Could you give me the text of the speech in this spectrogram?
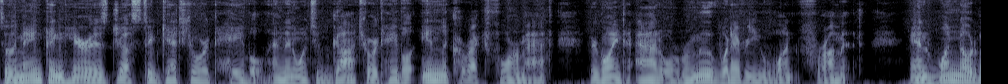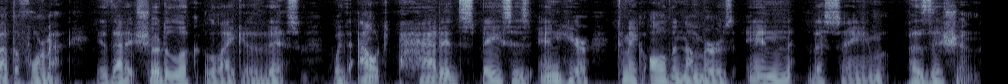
So the main thing here is just to get your table. And then once you've got your table in the correct format, you're going to add or remove whatever you want from it. And one note about the format is that it should look like this without padded spaces in here to make all the numbers in the same position.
